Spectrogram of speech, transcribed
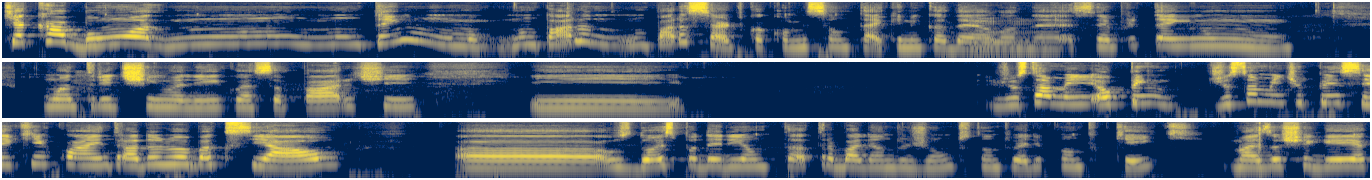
que acabou, não, não tem um, não para, não para certo com a comissão técnica dela, Uhum. né? Sempre tem um, um atritinho ali com essa parte e justamente eu, justamente eu pensei que com a entrada do Abaxial ah, os dois poderiam estar trabalhando junto, tanto ele quanto o Cake, mas eu cheguei a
